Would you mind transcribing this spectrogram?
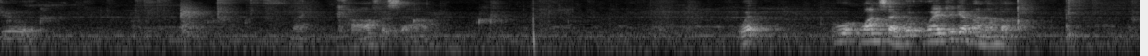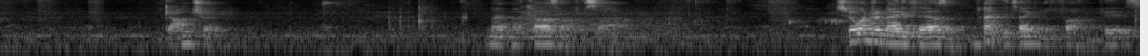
Stuart. My car for sale. Where, one sec. Where, where'd you get my number? Gumtree. Mate, my car's not for sale. Two hundred eighty thousand. Mate, you're taking the fucking piss.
